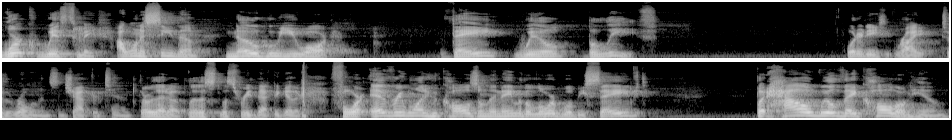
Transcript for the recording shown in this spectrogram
work with me. I want to see them know who you are. They will believe. What did he write to the Romans in chapter 10? Throw that up. Let's, let's read that together. For everyone who calls on the name of the Lord will be saved, but how will they call on him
